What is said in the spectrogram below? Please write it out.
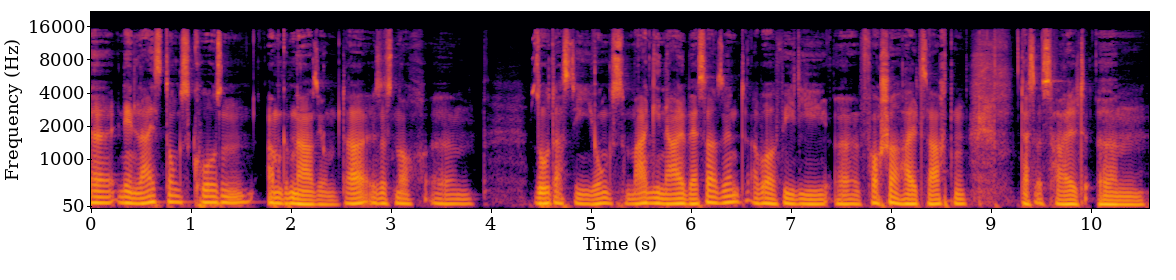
äh, in den Leistungskursen am Gymnasium. Da ist es noch ähm, so dass die Jungs marginal besser sind, aber wie die äh, Forscher halt sagten, das ist halt, ähm,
